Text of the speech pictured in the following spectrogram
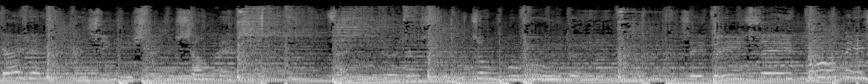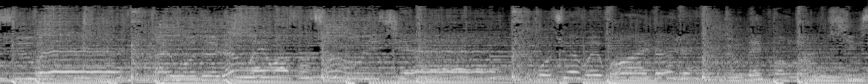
的人担心一生伤悲，在乎的人始终不对，谁对谁不必虚伪。爱我的人为我付出一切，我却为我爱的人流泪狂乱心碎。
